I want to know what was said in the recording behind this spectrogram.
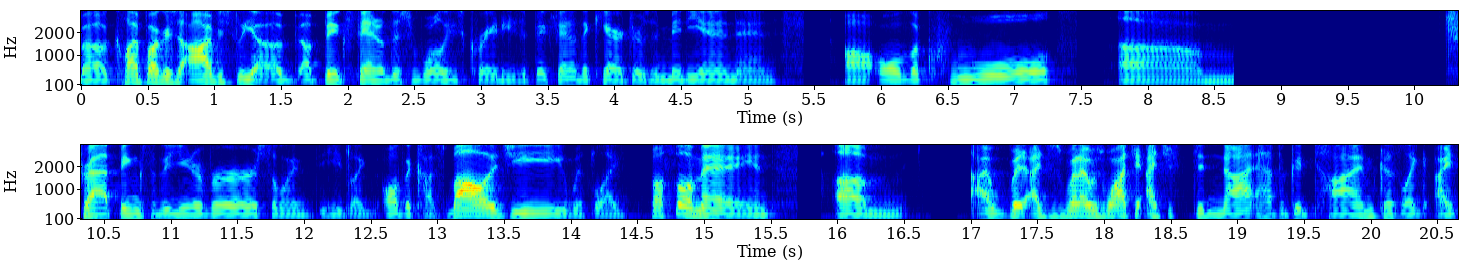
uh, Clive Barker is obviously a, a big fan of this world he's created. He's a big fan of the characters and Midian and uh, all the cool um, trappings of the universe and like he like all the cosmology with like Baphomet and um I but I just when I was watching I just did not have a good time because like I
